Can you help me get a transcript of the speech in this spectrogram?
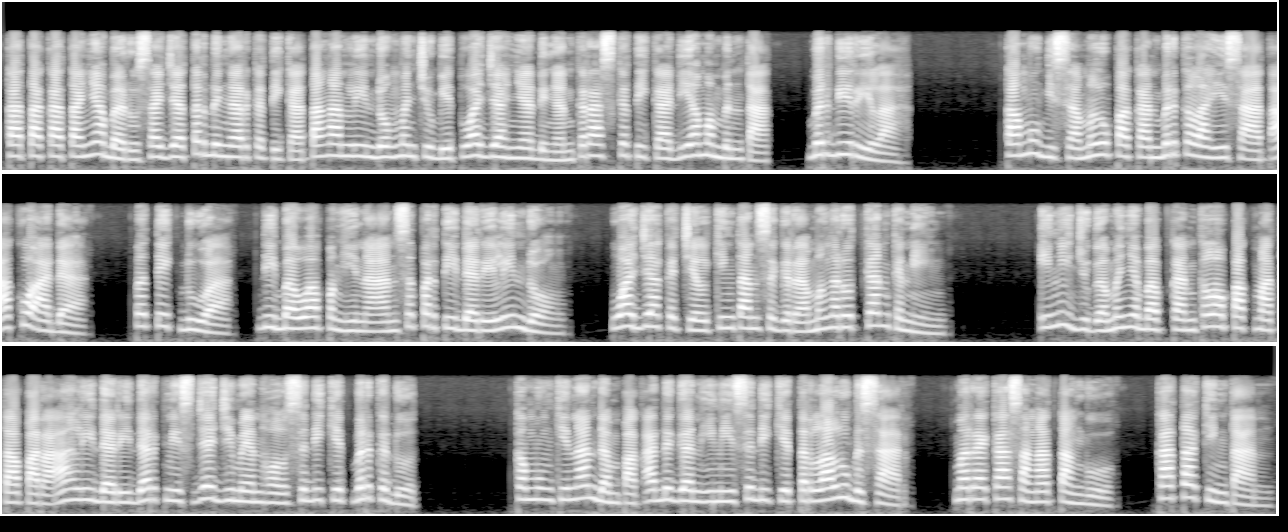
kata-katanya baru saja terdengar ketika tangan Lindung mencubit wajahnya dengan keras ketika dia membentak, berdirilah. Kamu bisa melupakan berkelahi saat aku ada. Petik 2. Di bawah penghinaan seperti dari Lindong, wajah kecil King Tan segera mengerutkan kening. Ini juga menyebabkan kelopak mata para ahli dari Darkness Judgment Hall sedikit berkedut. Kemungkinan dampak adegan ini sedikit terlalu besar. Mereka sangat tangguh, kata King Tan.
